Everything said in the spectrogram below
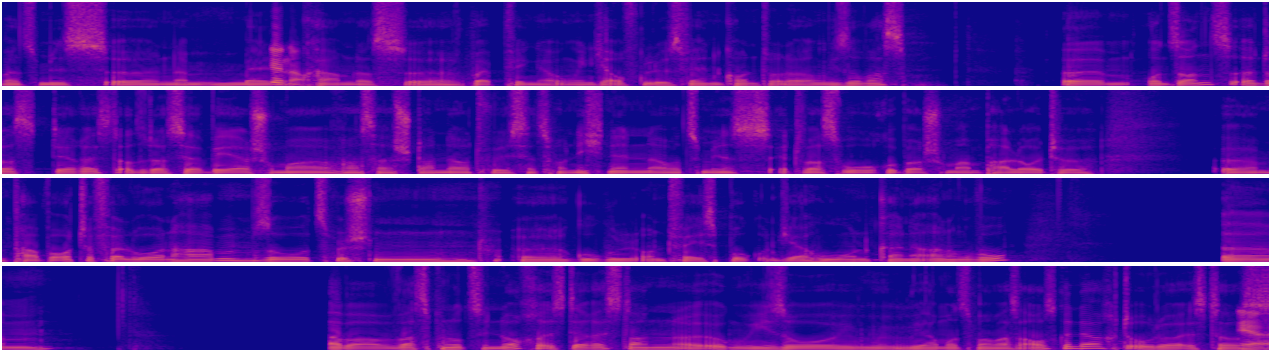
weil zumindest äh, eine Meldung genau. kam, dass äh, Webfinger irgendwie nicht aufgelöst werden konnte oder irgendwie sowas. Ähm, und sonst äh, das, der Rest, also das wäre ja schon mal, was heißt Standard, würde ich es jetzt mal nicht nennen, aber zumindest etwas, worüber schon mal ein paar Leute äh, ein paar Worte verloren haben, so zwischen äh, Google und Facebook und Yahoo und keine Ahnung wo. Ähm, aber was benutzen Sie noch? Ist der Rest dann äh, irgendwie so, wir haben uns mal was ausgedacht oder ist das. Ja,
